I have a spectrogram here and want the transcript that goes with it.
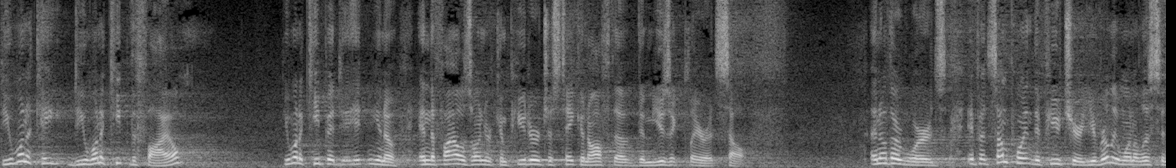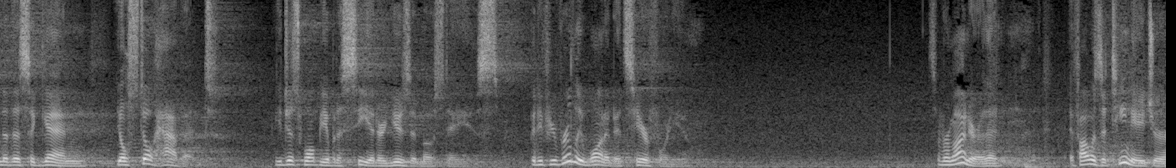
Do you want to keep, do you want to keep the file? Do you want to keep it, you know, and the files on your computer just taken off the, the music player itself? In other words, if at some point in the future you really want to listen to this again, you'll still have it. You just won't be able to see it or use it most days. But if you really want it, it's here for you. It's a reminder that if I was a teenager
